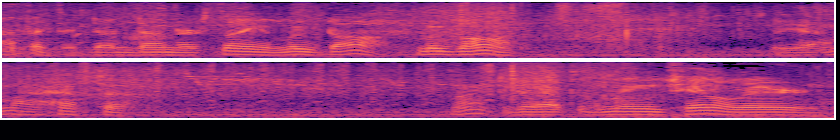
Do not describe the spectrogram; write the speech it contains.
I think they've done done their thing and moved off, moved on. So yeah, I might have to, I might have to go out to the main channel there and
